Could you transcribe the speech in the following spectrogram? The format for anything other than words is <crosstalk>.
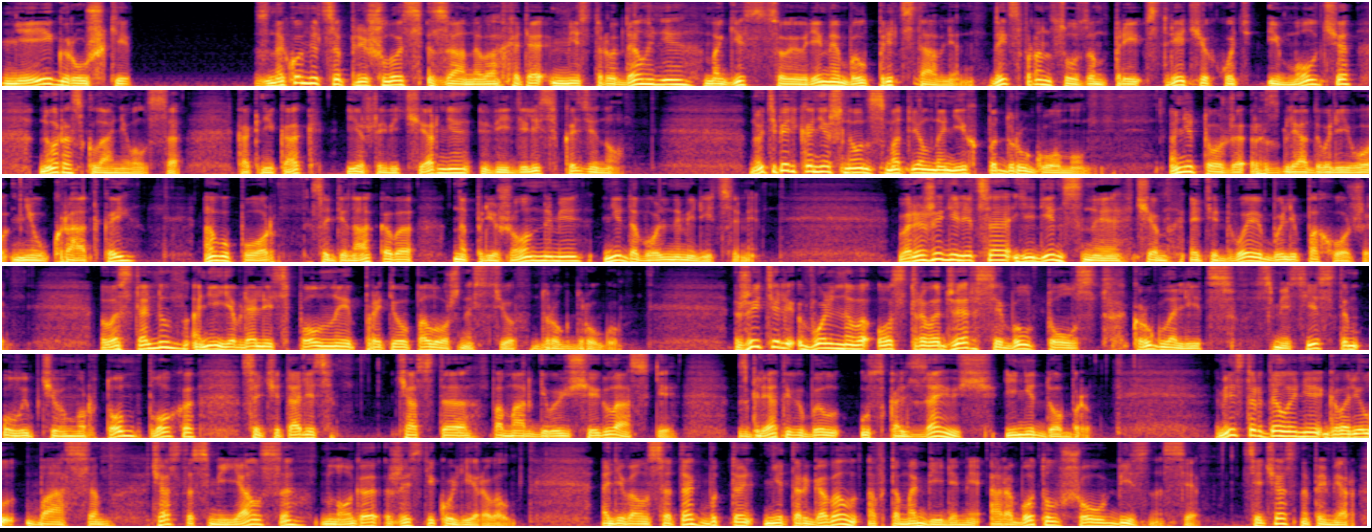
Не игрушки. Знакомиться пришлось заново, хотя мистеру Делани магист в свое время был представлен, да и с французом при встрече хоть и молча, но раскланивался. Как-никак ежевечерне виделись в казино. Но теперь, конечно, он смотрел на них по-другому. Они тоже разглядывали его не украдкой, а в упор, с одинаково напряженными, недовольными лицами. Выражение лица единственное, чем эти двое были похожи. В остальном они являлись полной противоположностью друг другу. Житель вольного острова Джерси был толст, круглолиц, с мясистым улыбчивым ртом плохо сочетались часто помаргивающие глазки. Взгляд их был ускользающий и недобр. Мистер Делани говорил басом, часто смеялся, много жестикулировал. Одевался так, будто не торговал автомобилями, а работал в шоу-бизнесе. Сейчас, например,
